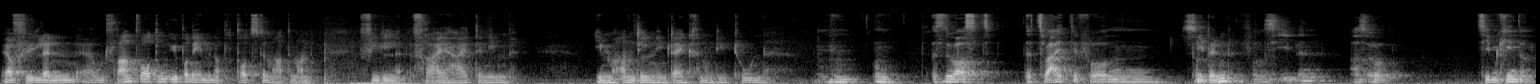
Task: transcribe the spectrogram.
erfüllen äh, und Verantwortung übernehmen, aber trotzdem hatte man viel Freiheiten im, im Handeln, im Denken und im Tun. Mhm. Und also du warst der zweite von sieben. Von sieben. Also Sieben Kindern?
